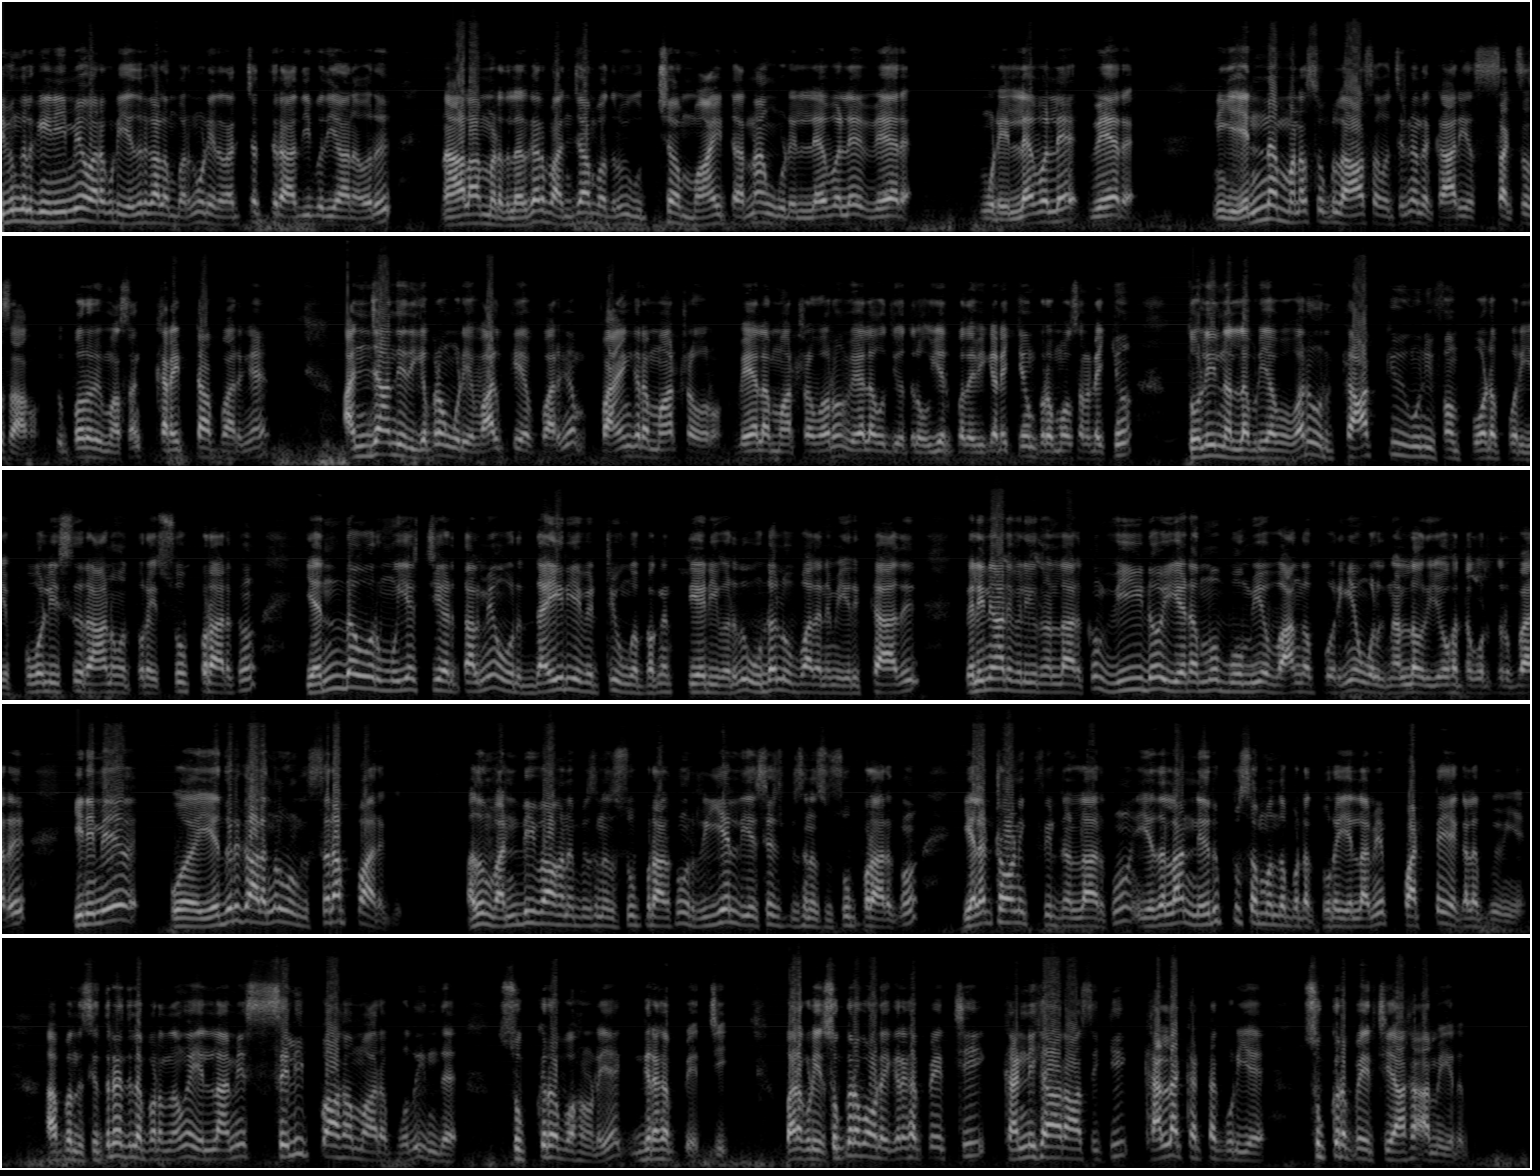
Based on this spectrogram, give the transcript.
இவங்களுக்கு இனிமே வரக்கூடிய எதிர்காலம் பாருங்க உடைய நட்சத்திர அதிபதியானவர் நாலாம் இடத்துல இருக்கார். அப்ப அஞ்சாம் பாதத்துல போய் உச்சம் ஆயிட்டாருன்னா உங்களுடைய லெவலே வேற. உங்களுடைய லெவலே வேற. நீங்க என்ன மனசுக்குள்ள ஆசை வச்சிருக்க அந்த காரியம் சக்சஸ் ஆகும். பிப்ரவரி மாசம் கரெக்டா பாருங்க. அஞ்சாம் தேதிக்கு அப்புறம் உங்களுடைய வாழ்க்கையை பாருங்க. பயங்கர மாற்றம் வரும். வேலை மாற்றம் வரும். வேலை உத்தியோகத்துல உயர் பதவி கிடைக்கும். ப்ரொமோஷன் கிடைக்கும். தொழில் நல்லபடியாக வரும் ஒரு காக்கி யூனிஃபார்ம் போட போறீங்க. போலீஸ் ராணுவத்துறை சூப்பரா இருக்கும். எந்த ஒரு முயற்சி எடுத்தாலுமே ஒரு தைரிய வெற்றி உங்க பக்கம் தேடி வருது. உடல் உபாதனமே இருக்காது. வெளிநாடு வெளியூர் நல்லா இருக்கும். வீடோ இடமோ பூமியோ வாங்க போறீங்க. உங்களுக்கு நல்ல ஒரு யோகத்தை கொடுத்துருப்பாரு. இனிமே எதிர்காலங்கள் உங்களுக்கு சிறப்பா இருக்கு. அதுவும் வண்டி வாகன பிசினஸ் சூப்பராக இருக்கும். ரியல் எஸ்டேட் பிசினஸ் சூப்பராக இருக்கும். எலக்ட்ரானிக் ஃபீல்ட் நல்லா இருக்கும். இதெல்லாம் நெருப்பு சம்பந்தப்பட்ட துறை எல்லாமே பட்டையை கலப்புவீங்க. அப்போ இந்த சித்திரத்தில் பிறந்தவங்க எல்லாமே செழிப்பாக மாறப்போது இந்த சுக்கரபகனுடைய கிரகப்பயிற்சி வரக்கூடிய சுக்கரபகனுடைய கிரகப்பயிற்சி கன்னிகா ராசிக்கு களை கட்டக்கூடிய சுக்கர பயிற்சியாக அமைகிறது.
